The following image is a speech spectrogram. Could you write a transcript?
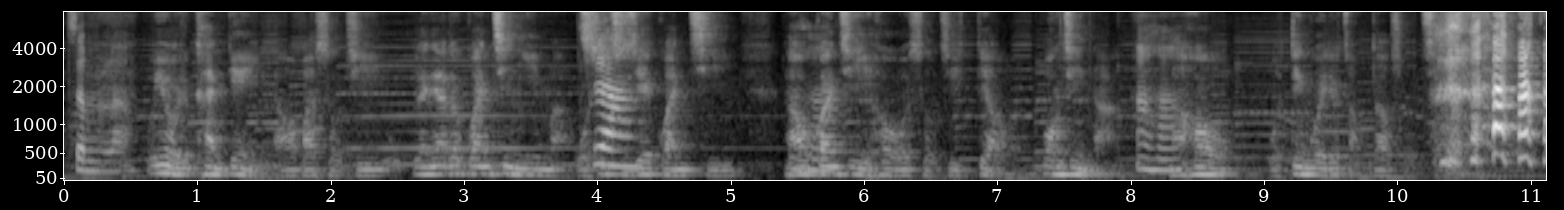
怎么了？因为我就看电影，然后把手机，人家都关静音嘛，我是直接关机，然后关机以后我手机掉了，忘记拿，嗯，然后我定位就找不到手机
